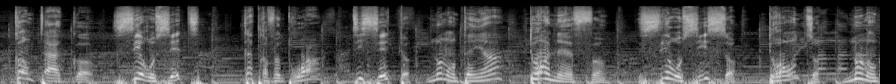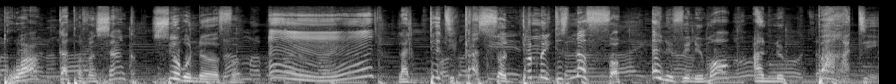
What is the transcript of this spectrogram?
Contact 07 83 17 91 39 06 30 93 85 09. la dédicace 2019, un événement à ne pas rater.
